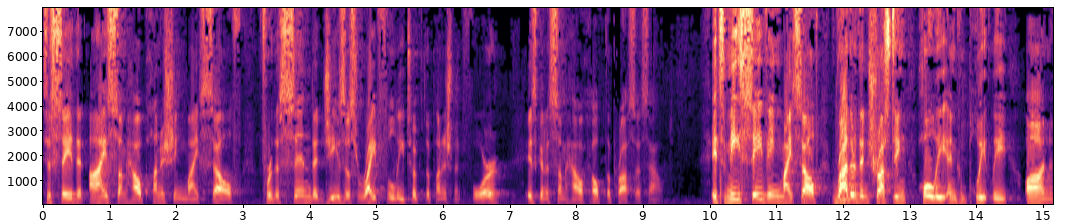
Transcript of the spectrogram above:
to say that I somehow punishing myself for the sin that Jesus rightfully took the punishment for is going to somehow help the process out. It's me saving myself rather than trusting wholly and completely on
